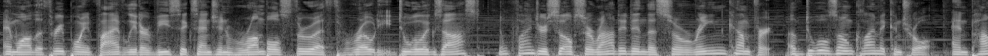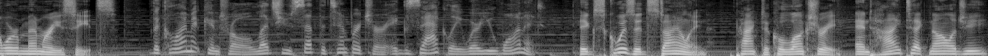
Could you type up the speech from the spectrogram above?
And while the 3.5 liter V6 engine rumbles through a throaty dual exhaust, you'll find yourself surrounded in the serene comfort of dual zone climate control and power memory seats. The climate control lets you set the temperature exactly where you want it. Exquisite styling, practical luxury, and high technology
